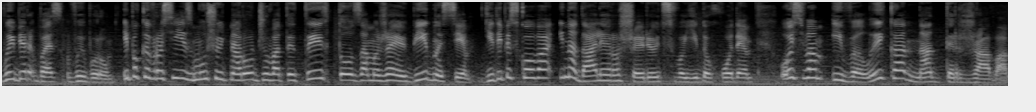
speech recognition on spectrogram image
Вибір без вибору. І поки в Росії змушують народжувати тих, хто за межею бідності, діти Піскова і надалі розширюють свої доходи. Ось вам і велика наддержава.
